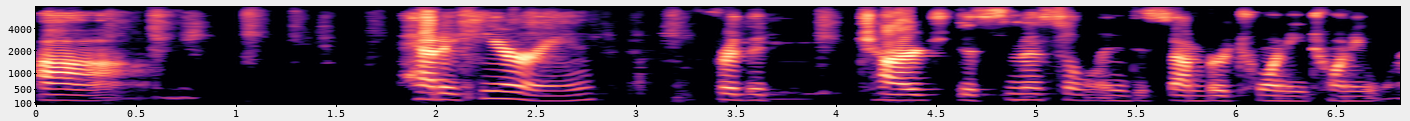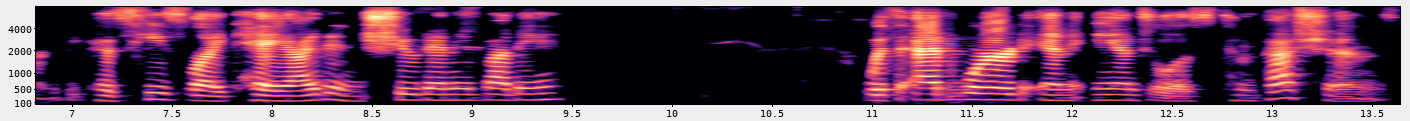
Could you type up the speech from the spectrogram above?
um, had a hearing for the charge dismissal in December 2021 because he's like, hey, I didn't shoot anybody. With Edward and Angela's confessions,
